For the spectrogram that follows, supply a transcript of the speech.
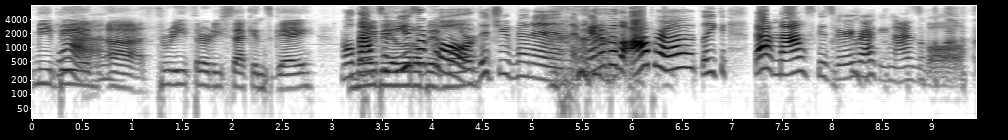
me being Yeah. uh three thirty seconds gay. Well, that's a a musical that you've been in. Phantom of the Opera, like that mask is very recognizable.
